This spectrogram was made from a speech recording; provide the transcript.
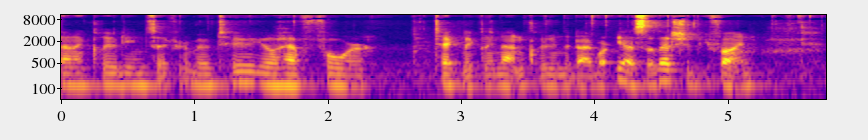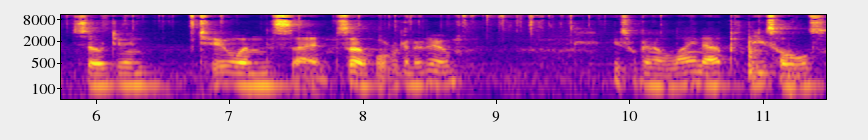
not including, so if you remove two, you'll have four, technically not including the dive bar. Yeah, so that should be fine. So doing two on this side. So what we're gonna do is we're gonna line up these holes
